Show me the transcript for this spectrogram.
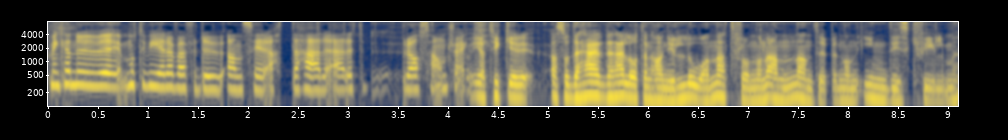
Men kan du eh, motivera varför du anser att det här är ett bra soundtrack? Jag tycker, alltså det här, den här låten har han ju lånat från någon annan, typ någon indisk film.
